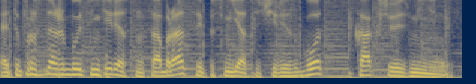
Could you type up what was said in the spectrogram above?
это просто даже будет интересно собраться и посмеяться через год, как все изменилось.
